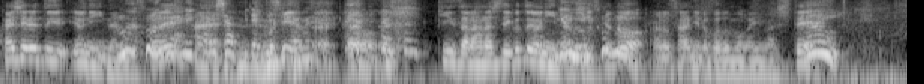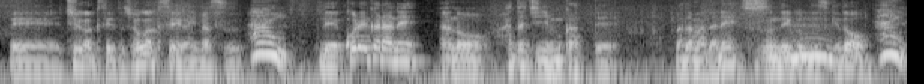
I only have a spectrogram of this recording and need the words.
会社入れると4人になるんですかね。会社を入れてしまいます。あの金さんの話でいくと4人になるんですけど、あの3人の子供がいまして、はい。えー中学生と小学生がいます。はい。で、これからね、あの、二十歳に向かって、まだまだね、進んでいくんですけど、はい。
